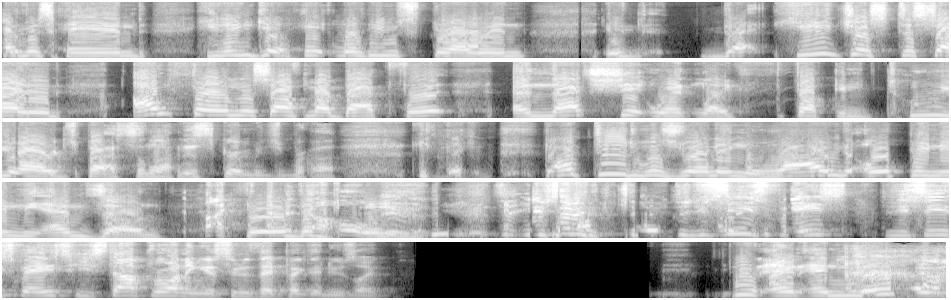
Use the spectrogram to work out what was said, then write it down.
out of his hand. He didn't get hit when he was throwing. It, that he just decided I'm throwing this off my back foot, and that shit went like fucking two yards past the line of scrimmage, bro. that dude was running wide open in the end zone. For the know. game. You should have. Did you see his face? Did you see his face? He stopped running as soon as they picked it. He was like, Dude, and and you know,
